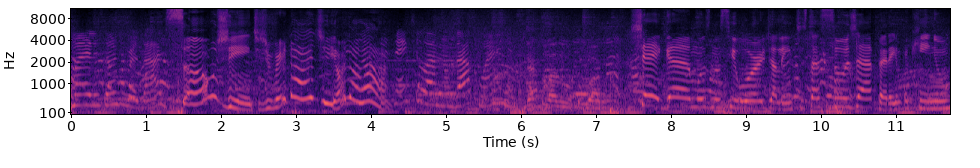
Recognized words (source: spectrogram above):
Mas eles são de verdade? São, gente, de verdade. Olha lá. Gente lá não dá com eles? Direto lá no água. Chegamos no SeaWorld, a lente está suja. Pera aí um pouquinho.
